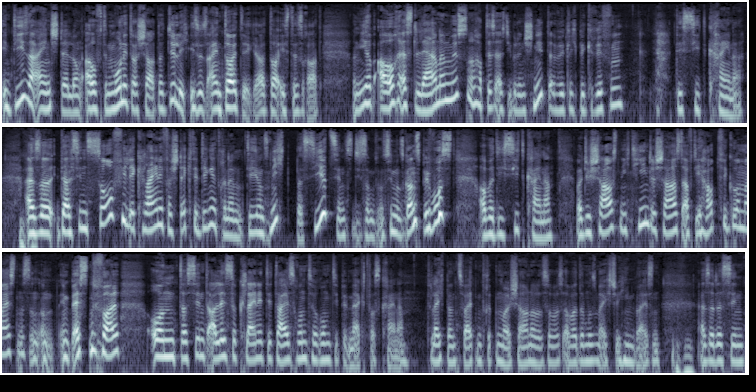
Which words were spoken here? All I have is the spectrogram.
in dieser Einstellung auf den Monitor schaut, natürlich ist es eindeutig, ja, da ist das Rad. Und ich habe auch erst lernen müssen und habe das erst über den Schnitt da wirklich begriffen, na, das sieht keiner. Also da sind so viele kleine versteckte Dinge drinnen, die uns nicht passiert sind, die sind sind uns ganz bewusst, aber die sieht keiner. Weil du schaust nicht hin, du schaust auf die Hauptfigur meistens und, und im besten Fall und das sind alles so kleine Details rundherum, die bemerkt fast keiner. Vielleicht beim zweiten, dritten Mal schauen oder sowas, aber da muss man echt schon hinweisen. Also das sind,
